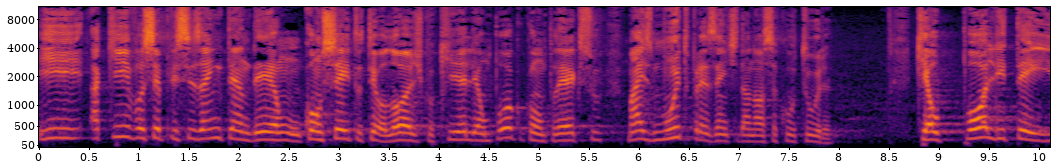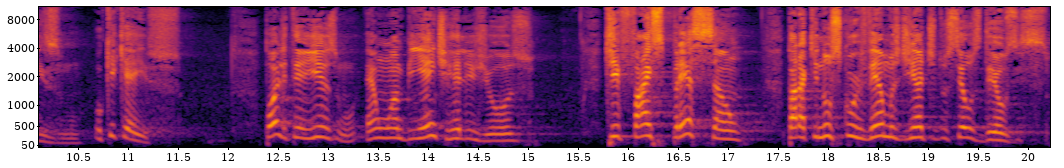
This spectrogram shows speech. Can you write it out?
E aqui você precisa entender um conceito teológico que ele é um pouco complexo, mas muito presente da nossa cultura, que é o politeísmo. O que, que é isso? politeísmo é um ambiente religioso que faz pressão para que nos curvemos diante dos seus deuses.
